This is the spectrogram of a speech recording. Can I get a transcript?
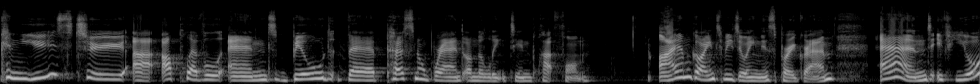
can use to uh, up level and build their personal brand on the LinkedIn platform. I am going to be doing this program. And if you're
